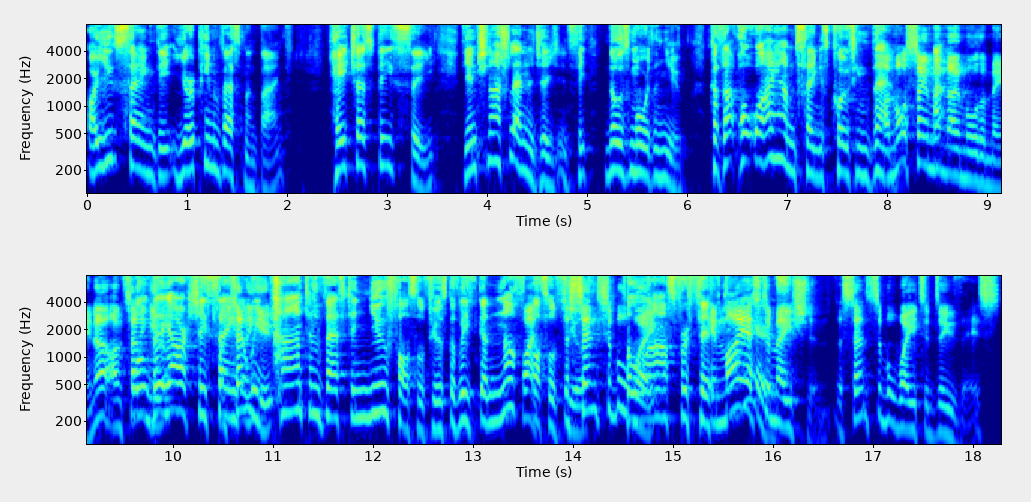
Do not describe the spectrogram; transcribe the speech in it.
are you saying the European Investment Bank HSBC, the International Energy Agency, knows more than you. Because that's what I am saying is quoting them. I'm not saying they know more than me. No, I'm telling well, you. they are actually saying that we you, can't invest in new fossil fuels because we've got enough fine, fossil the fuels sensible to way, last for 50 In my years. estimation, the sensible way to do this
